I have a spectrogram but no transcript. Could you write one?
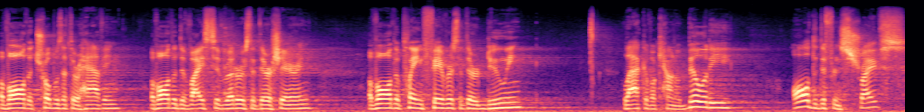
of all the troubles that they're having, of all the divisive rhetorics that they're sharing, of all the playing favorites that they're doing, lack of accountability, all the different strifes,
